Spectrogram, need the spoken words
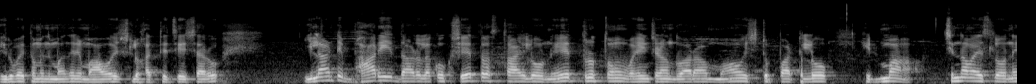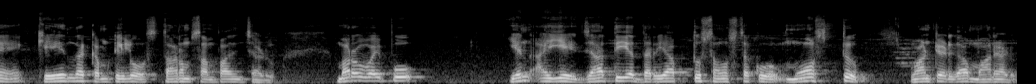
ఇరవై తొమ్మిది మందిని మావోయిస్టులు హత్య చేశారు. ఇలాంటి భారీ దాడులకు క్షేత్రస్థాయిలో నేతృత్వం వహించడం ద్వారా మావోయిస్టు పార్టీలో హిడ్మా చిన్న వయసులోనే కేంద్ర కమిటీలో స్థానం సంపాదించాడు. మరోవైపు ఎన్ఐఏ జాతీయ దర్యాప్తు సంస్థకు మోస్ట్ వాంటెడ్గా మారాడు.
